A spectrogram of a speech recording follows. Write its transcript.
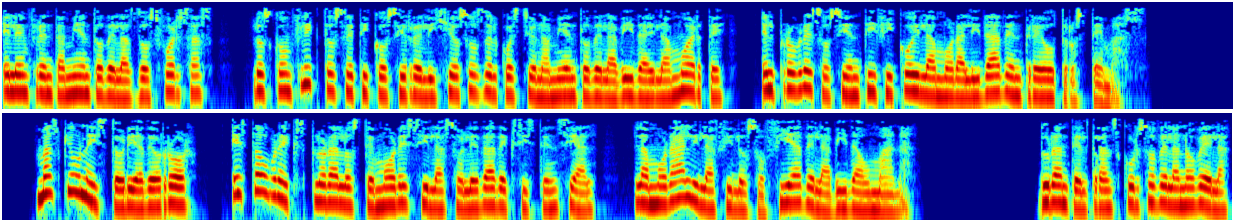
el enfrentamiento de las dos fuerzas, los conflictos éticos y religiosos del cuestionamiento de la vida y la muerte, el progreso científico y la moralidad, entre otros temas. Más que una historia de horror, esta obra explora los temores y la soledad existencial, la moral y la filosofía de la vida humana. Durante el transcurso de la novela,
